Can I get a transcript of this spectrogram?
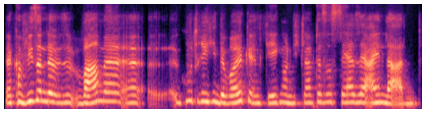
Da kommt wie so eine warme, äh, gut riechende Wolke entgegen und ich glaube, das ist sehr, sehr einladend.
